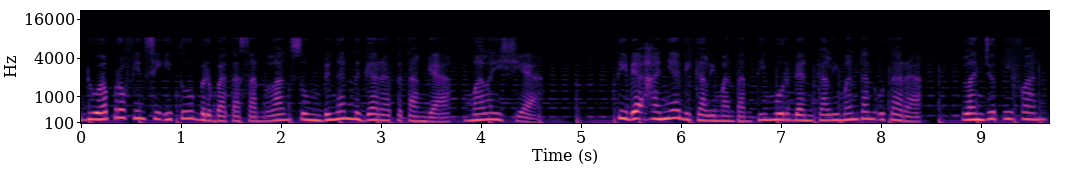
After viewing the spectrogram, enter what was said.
dua provinsi itu berbatasan langsung dengan negara tetangga, Malaysia. Tidak hanya di Kalimantan Timur dan Kalimantan Utara, lanjut Ivan,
